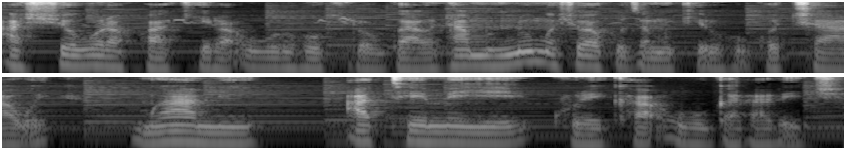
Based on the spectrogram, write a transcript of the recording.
ashobora kwakira uburuhukiro bwawe. Nta muntu n'umwe ashobora kuza mu kiruhuko cawe. Mwami atemeye kureka ubugararije.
